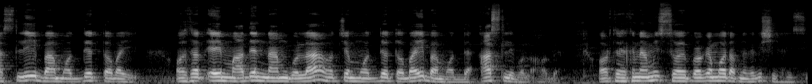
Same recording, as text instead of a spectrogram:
আসলি বা মধ্যে তবাই। অর্থাৎ এই মাদের নামগুলা হচ্ছে মধ্যে তবাই বা মধ্যে আসলি বলা হবে। অর্থাৎ এখানে আমি ছয় প্রকার মত আপনাদেরকে শিখাইছি।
